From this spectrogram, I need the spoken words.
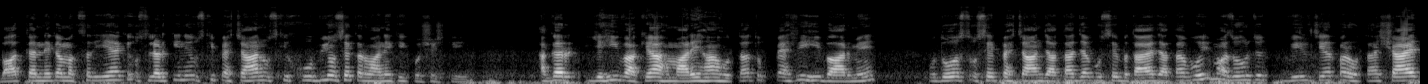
بات کرنے کا مقصد یہ ہے کہ اس لڑکی نے اس کی پہچان، اس کی خوبیوں سے کروانے کی کوشش کی۔ اگر یہی واقعہ ہمارے ہاں ہوتا تو پہلی ہی بار میں وہ دوست اسے پہچان جاتا، جب اسے بتایا جاتا، وہی معذور جو ویل چیئر پر ہوتا ہے، شاید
